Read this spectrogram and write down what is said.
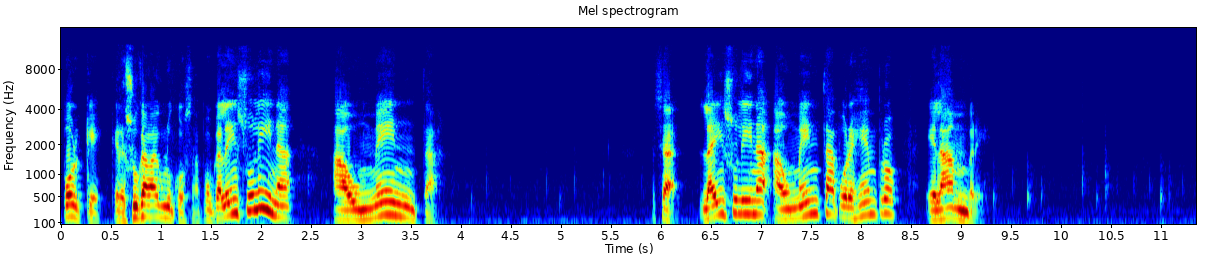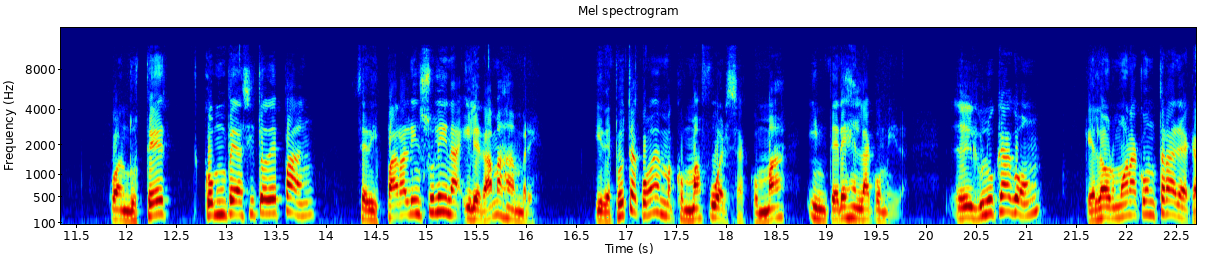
¿Por qué? Que le suba la glucosa. Porque la insulina aumenta. O sea, la insulina aumenta, por ejemplo, el hambre. Cuando usted come un pedacito de pan, se dispara la insulina y le da más hambre. Y después usted come con más fuerza, con más interés en la comida. El glucagón, que es la hormona contraria que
